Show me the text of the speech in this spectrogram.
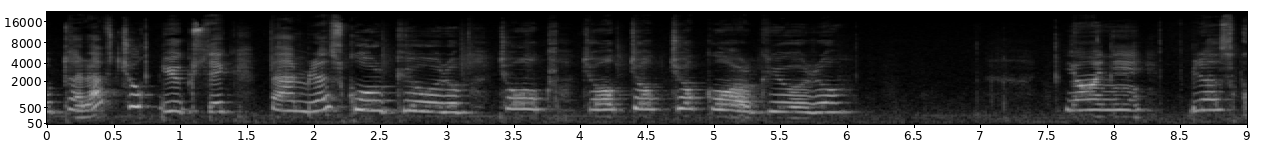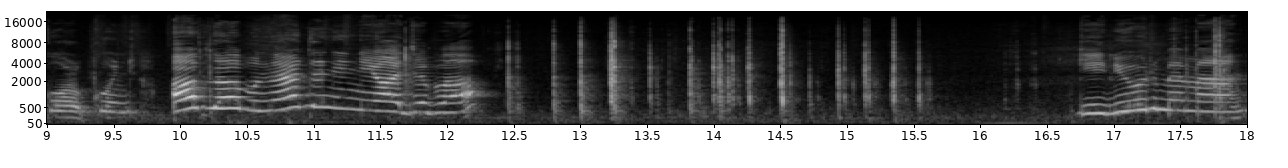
bu taraf çok yüksek. Ben biraz korkuyorum. Çok çok çok çok korkuyorum. Yani biraz korkunç. Abla bu nereden iniyor acaba? Geliyorum hemen.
